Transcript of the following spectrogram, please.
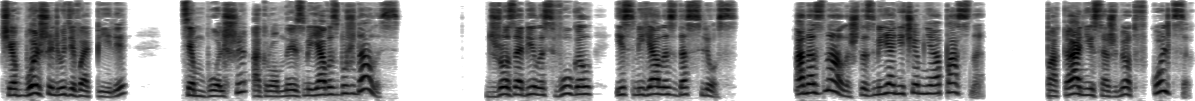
Чем больше люди вопили, тем больше огромная змея возбуждалась. Джо забилась в угол и смеялась до слез. Она знала, что змея ничем не опасна, пока не сожмет в кольцах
